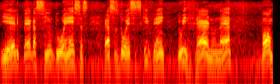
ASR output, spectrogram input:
E ele pega sim doenças, essas doenças que vêm do inverno, né? Bom,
